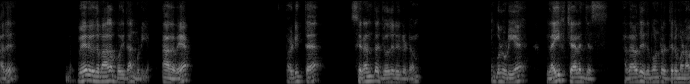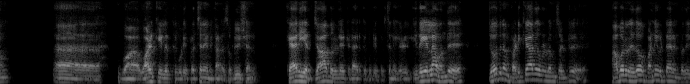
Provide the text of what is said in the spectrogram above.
அது வேறு விதமாக போய்தான் முடியும். ஆகவே படித்த சிறந்த ஜோதிடரிடம் உங்களுடைய லைஃப் சேலஞ்சஸ் அதாவது இது போன்ற திருமணம் வாழ்க்கையில் இருக்கக்கூடிய பிரச்சனைகளுக்கான சொல்யூஷன் கேரியர் ஜாப் ரிலேட்டடாக இருக்கக்கூடிய பிரச்சனைகள் இதையெல்லாம் வந்து ஜோதிடம் படிக்காதவர்களிடம் சென்று அவர் ஏதோ பண்ணிவிட்டார் என்பதை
